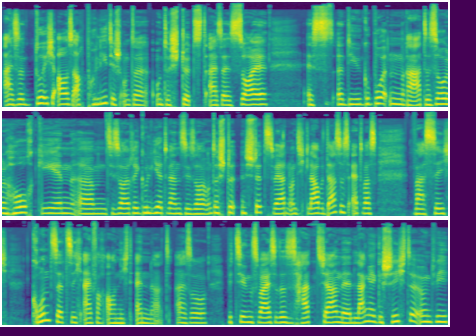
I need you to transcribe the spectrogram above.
also durchaus auch politisch unter, unterstützt. Also es soll es, äh, die Geburtenrate soll hochgehen, ähm, sie soll reguliert werden, sie soll unterstützt werden. Und ich glaube, das ist etwas, was sich grundsätzlich einfach auch nicht ändert. Also, beziehungsweise das hat ja eine lange Geschichte irgendwie,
